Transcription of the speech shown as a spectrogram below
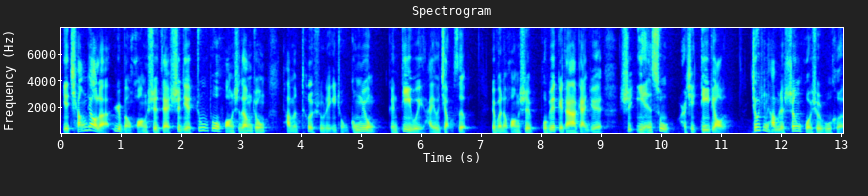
也强调了日本皇室在世界诸多皇室当中他们特殊的一种功用跟地位还有角色。日本的皇室普遍给大家感觉是严肃而且低调的。究竟他们的生活是如何？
